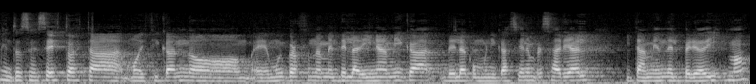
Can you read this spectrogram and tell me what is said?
Entonces esto está modificando eh, muy profundamente la dinámica de la comunicación empresarial y también del periodismo,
